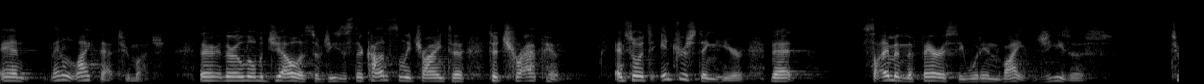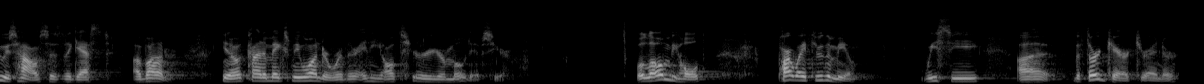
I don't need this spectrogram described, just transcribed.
And they don't like that too much. They're, they're a little jealous of Jesus. They're constantly trying to, to trap him. And so it's interesting here that Simon the Pharisee would invite Jesus to his house as the guest of honor. You know, it kind of makes me wonder were there any ulterior motives here? Well, lo and behold, partway through the meal, we see uh, the third character enter,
